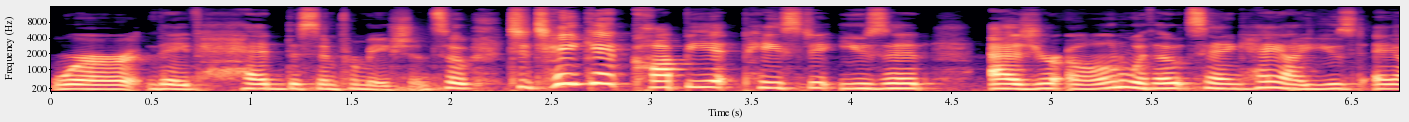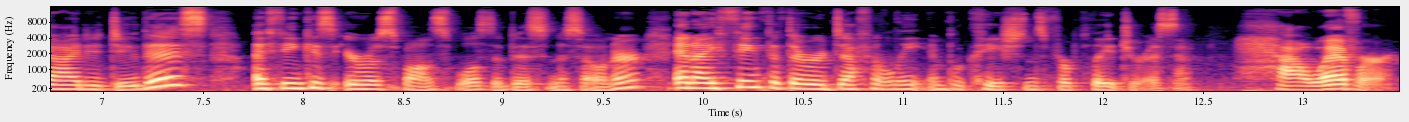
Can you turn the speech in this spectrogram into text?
where they've had this information. So to take it, copy it, paste it, use it as your own without saying, hey, I used AI to do this, I think is responsible as a business owner. And I think that there are definitely implications for plagiarism. However,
